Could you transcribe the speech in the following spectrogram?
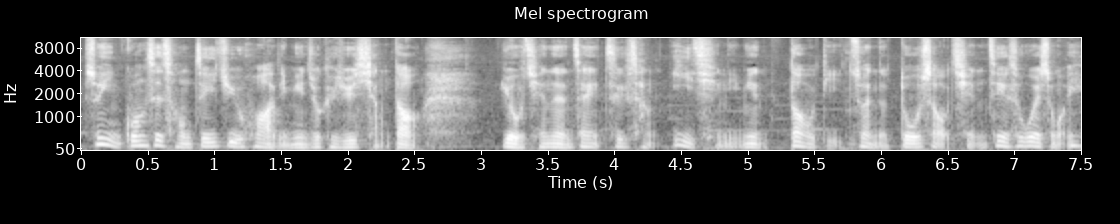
所以，你光是从这一句话里面就可以去想到。有钱人在这场疫情里面到底赚了多少钱？这也是为什么诶，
